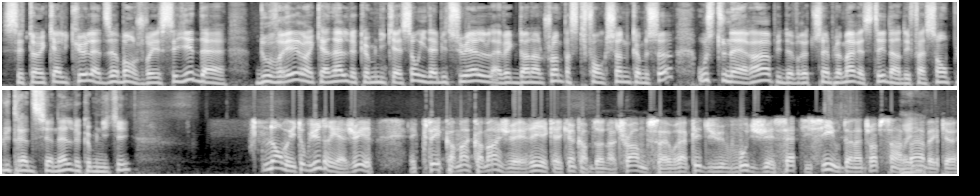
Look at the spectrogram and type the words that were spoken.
c'est un calcul à dire, bon, je vais essayer d'ouvrir un canal de communication inhabituel avec Donald Trump parce qu'il fonctionne comme ça? Ou c'est une erreur puis devrait tout simplement rester dans des façons plus traditionnelles de communiquer? Non, mais il est obligé de réagir. Écoutez, comment comment gérer quelqu'un comme Donald Trump? Vous vous rappelez du, vous du G7 ici, où Donald Trump s'entend avec euh,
